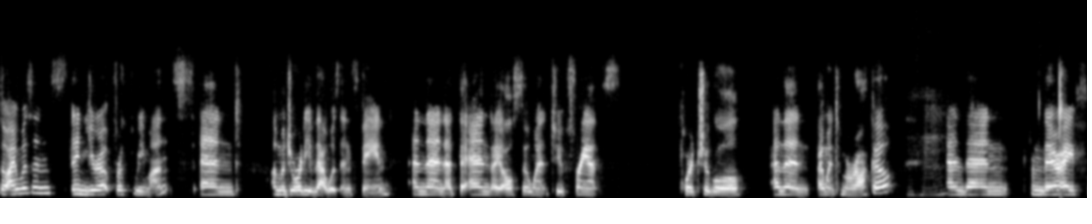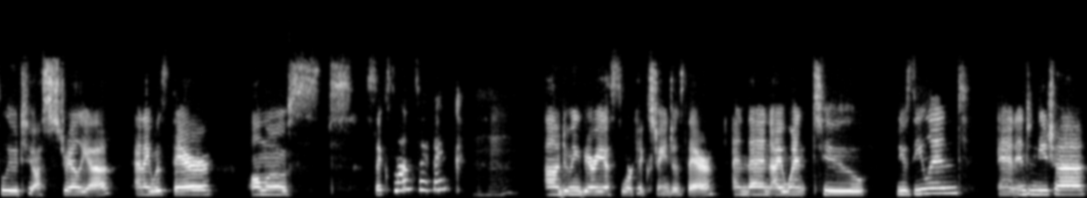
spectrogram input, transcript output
So I was in in Europe for three months, and a majority of that was in Spain. And then at the end, I also went to France Portugal, and then I went to Morocco. Mm-hmm. And then from there, I flew to Australia, and I was there almost six months, I think, mm-hmm. uh, doing various work exchanges there. And then I went to New Zealand and Indonesia,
